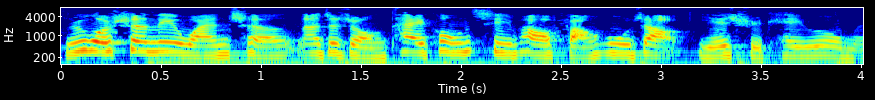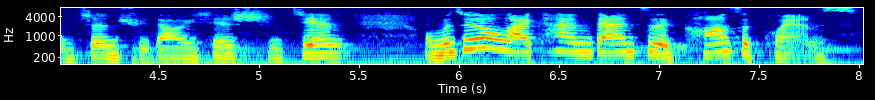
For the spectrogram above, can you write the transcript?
如果顺利完成，那这种太空气泡防护罩也许可以为我们争取到一些时间。我们最后来看单字 consequence，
